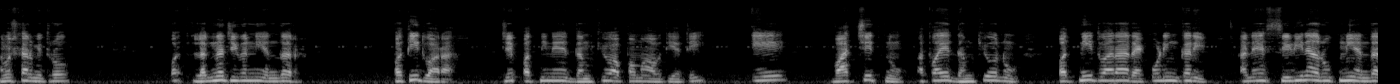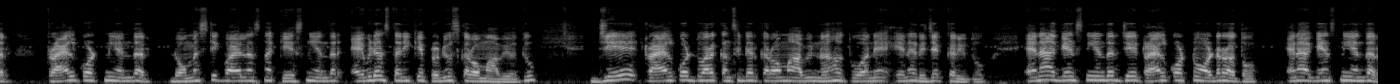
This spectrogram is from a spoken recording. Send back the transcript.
નમસ્કાર મિત્રો. લગ્ન જીવનની અંદર પતિ દ્વારા જે પત્નીને ધમકીઓ આપવામાં આવતી હતી, એ વાતચીતનું અથવા એ ધમકીઓનું પત્ની દ્વારા રેકોર્ડિંગ કરી અને સીડીના રૂપની અંદર, ટ્રાયલ કોર્ટની અંદર, ડોમેસ્ટિક વાયોલન્સના કેસની અંદર એવિડન્સ તરીકે પ્રોડ્યુસ કરવામાં આવ્યું હતું, જે ટ્રાયલ કોર્ટ દ્વારા કન્સિડર કરવામાં આવ્યું ન હતું અને એને રિજેક્ટ કર્યું હતું. એના અગેન્સ્ટની અંદર જે ટ્રાયલ કોર્ટનો ઓર્ડર હતો, એના અગેન્સ્ટની અંદર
